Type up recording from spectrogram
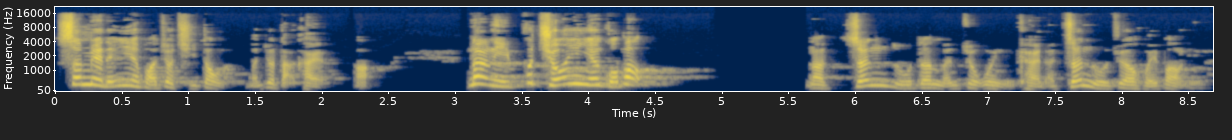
生命的因缘法就启动了，门就打开了啊。那你不求因缘果报，那真如的门就为你开了，真如就要回报你了。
